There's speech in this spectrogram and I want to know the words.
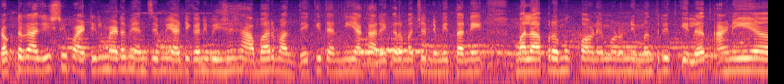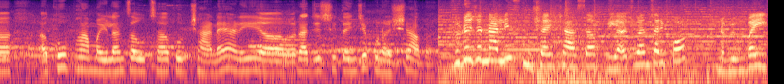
डॉक्टर राजेश्री पाटील मॅडम यांचे मी या ठिकाणी विशेष आभार मानते की त्यांनी या कार्यक्रमाच्या निमित्ताने मला प्रमुख पाहुणे म्हणून निमंत्रित केलं आणि खूप हा महिलांचा उत्साह खूप छान आहे. आणि राजेश्री त्यांचे पुनश्च आभार. Video journalist Mushai Shah Priya report Navi Mumbai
